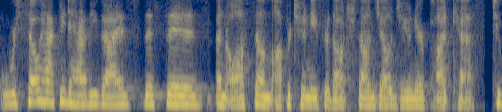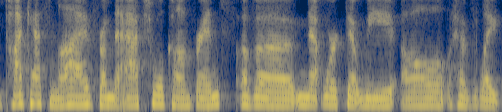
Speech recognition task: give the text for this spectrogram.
we're so happy to have you guys. This is an awesome opportunity for the Ultrasound Gel Junior podcast to podcast live from the actual conference of a network that we all have like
